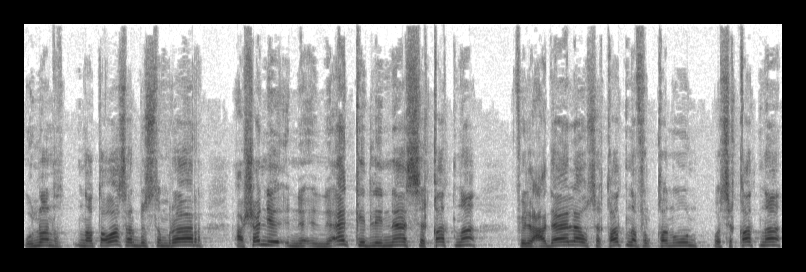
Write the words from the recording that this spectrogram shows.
ونتواصل باستمرار عشان نأكد للناس ثقتنا في العدالة وثقتنا في القانون وثقتنا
